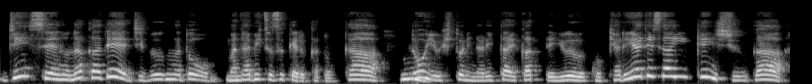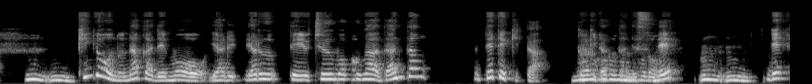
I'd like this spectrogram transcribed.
人生の中で自分がどう学び続けるかとか、うん、どういう人になりたいかっていう、こうキャリアデザイン研修が、うんうん、企業の中でもやる、やるっていう注目がだんだん出てきた時だったんですね。うんうん、で、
